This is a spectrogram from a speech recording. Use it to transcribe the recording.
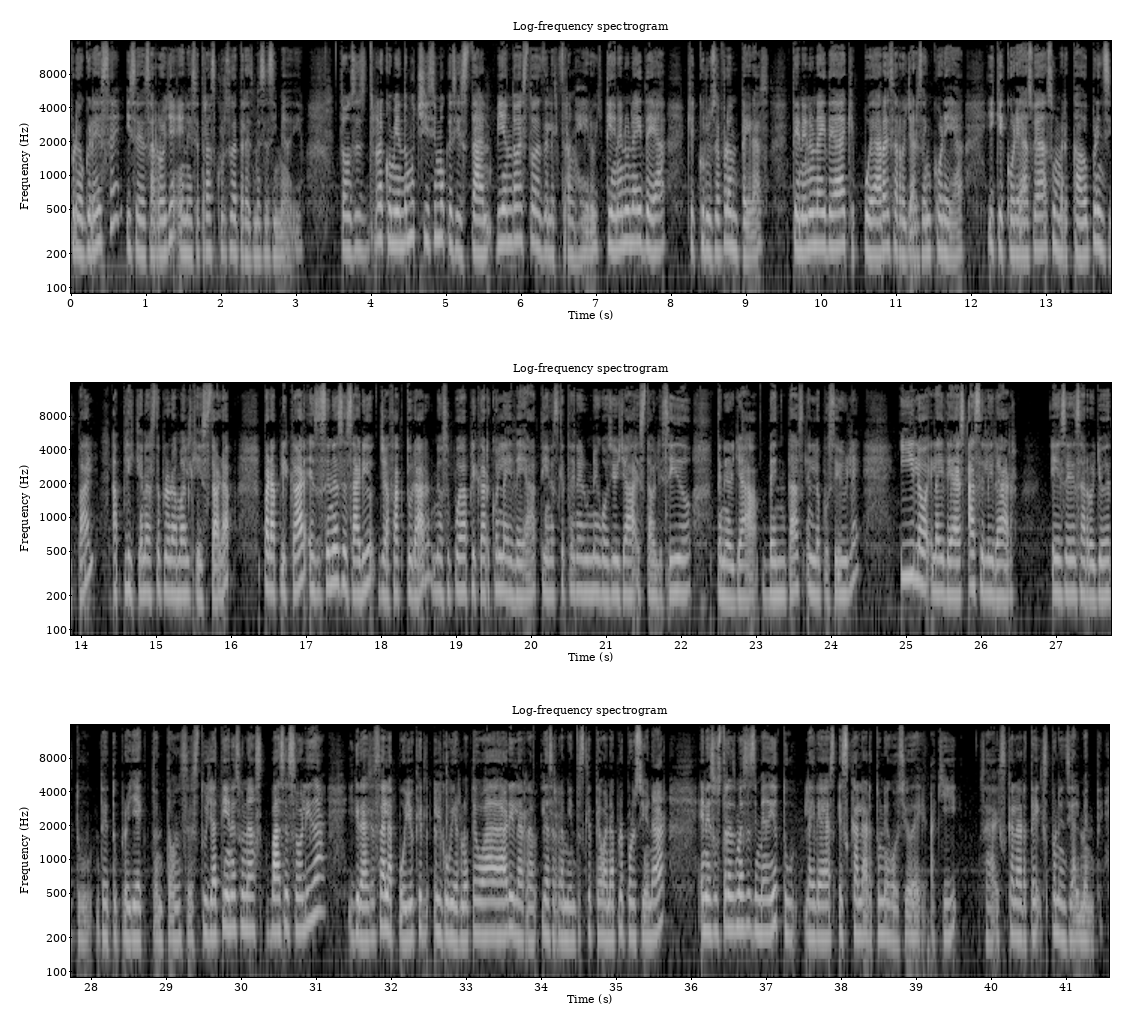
progrese y se desarrolle en ese transcurso de tres meses y medio. Entonces, recomiendo muchísimo que si están viendo esto desde el extranjero y tienen una idea que cruce fronteras, tienen una idea de que pueda desarrollarse en Corea y que Corea sea su mercado principal, apliquen a este programa del K-Startup. Para aplicar es necesario ya facturar, no se puede aplicar con la idea, tienes que tener un negocio ya establecido, tener ya ventas en lo posible y la idea es acelerar ese desarrollo de tu, de tu proyecto. Entonces, tú ya tienes una base sólida y gracias al apoyo que el gobierno te va a dar y las herramientas que te van a proporcionar, en esos tres meses y medio, tú, la idea es escalar tu negocio de aquí, o sea, escalarte exponencialmente.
